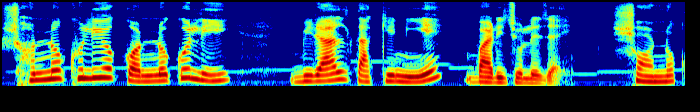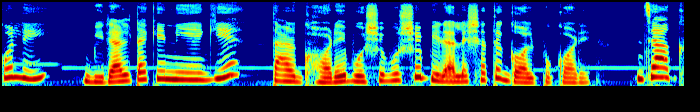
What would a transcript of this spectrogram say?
স্বর্ণখুলি ও কর্ণকলি, বিড়াল তাকে নিয়ে বাড়ি চলে যায়। স্বর্ণকলি বিড়ালটাকে নিয়ে গিয়ে তার ঘরে বসে বসে বিড়ালের সাথে গল্প করে। যাক,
